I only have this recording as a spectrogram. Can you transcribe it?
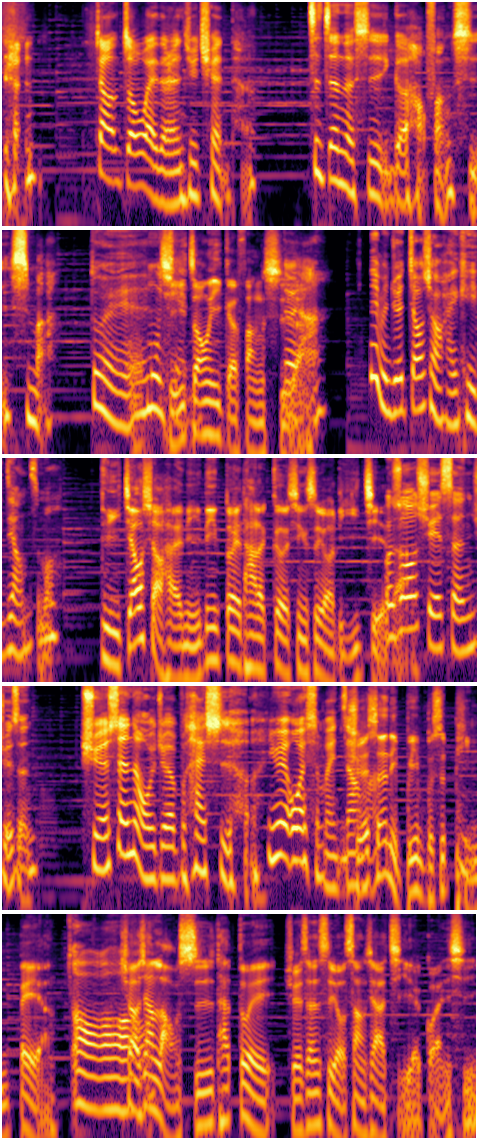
人，叫周围的人去劝他。这真的是一个好方式，是吗？对，目前其中一个方式啊。对啊，那你们觉得教小孩可以这样子吗？你教小孩，你一定对他的个性是有理解的啊。我说学生，学生。学生呢，我觉得不太适合，因为为什么你知道吗？学生你并不是平辈啊，哦，就好像老师他对学生是有上下级的关系。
